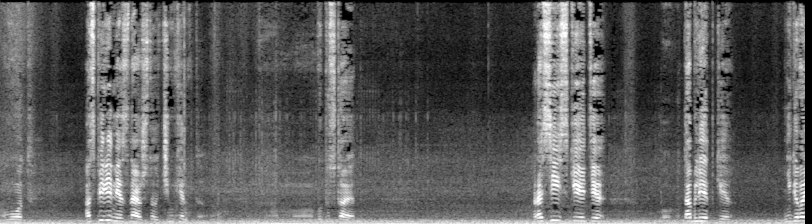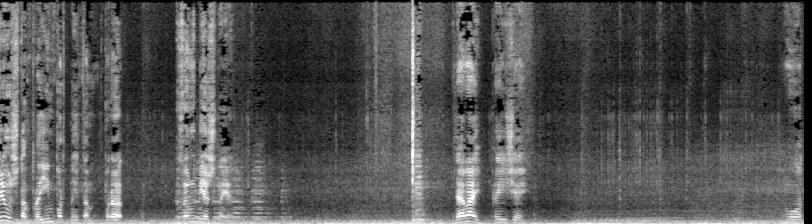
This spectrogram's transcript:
Вот. Аспирин я знаю, что Чимкент э, выпускает российские эти таблетки. Не говорю уже там про импортные, там про зарубежные. Давай, проезжай. Вот.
